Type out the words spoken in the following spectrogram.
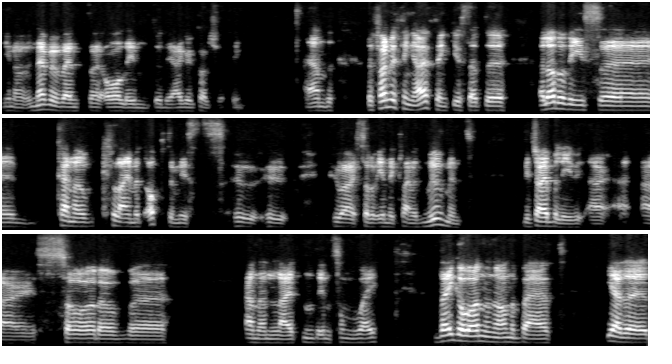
you know, never went uh, all into the agriculture thing. And the funny thing I think is that the a lot of these uh, kind of climate optimists who who who are sort of in the climate movement, which I believe are are sort of uh, unenlightened in some way. They go on and on about yeah the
